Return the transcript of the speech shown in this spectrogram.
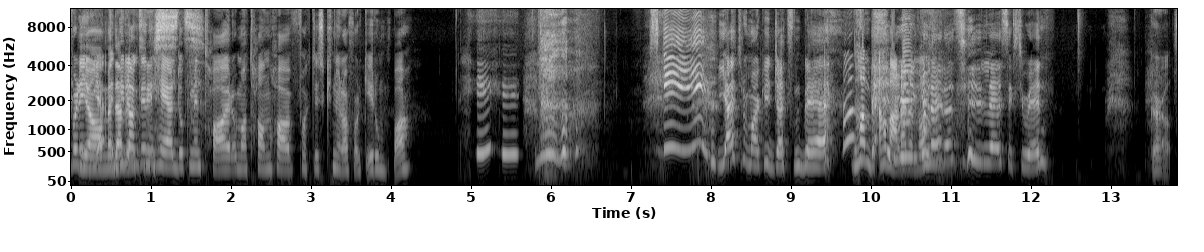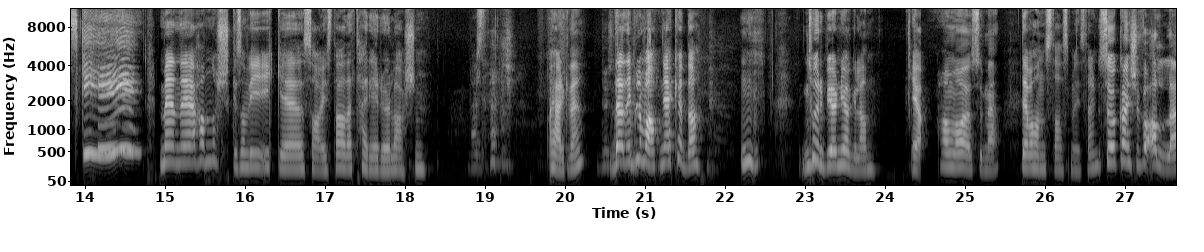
fordi Ja, men det De lagde en trist. hel dokumentar om at han har faktisk knulla folk i rumpa. Ski! Jeg tror Michael Jackson ble Han, ble, han er der ennå. til eh, 60 Red. Girl. Ski! Men uh, han norske som vi ikke sa i stad, det er Terje Røe Larsen. Å, er det ikke det? Det er diplomaten jeg kødda. Mm. Torbjørn Jagland. Ja, han var også med. Det var han statsministeren. Så kanskje for alle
